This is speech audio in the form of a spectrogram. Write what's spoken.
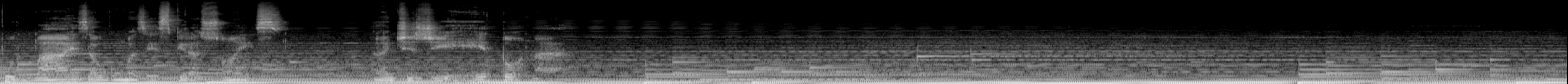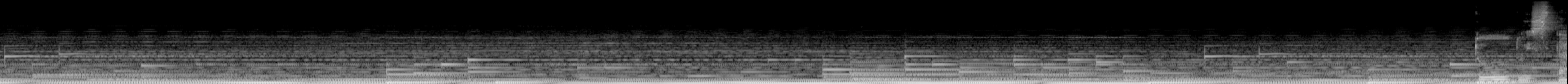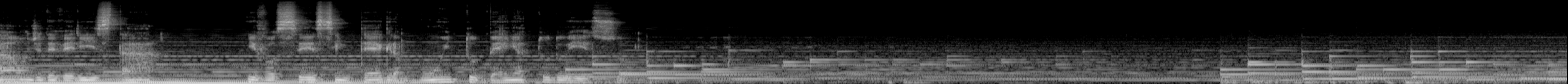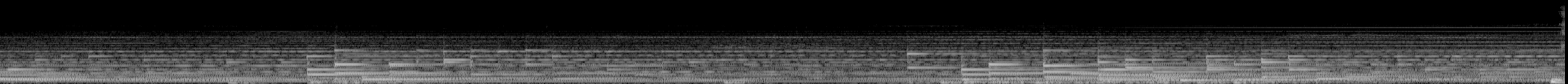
por mais algumas respirações antes de retornar. Deveria estar e você se integra muito bem a tudo isso.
